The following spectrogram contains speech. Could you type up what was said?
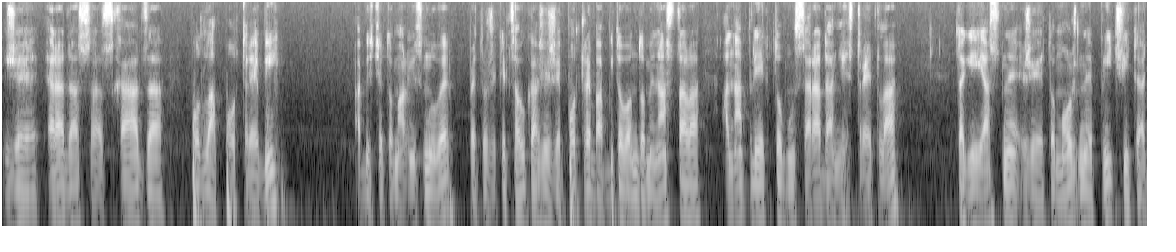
že rada sa schádza podľa potreby, aby ste to mali v zmluve, pretože keď sa ukáže, že potreba v bytovom dome nastala a napriek tomu sa rada nestretla, tak je jasné, že je to možné pričítať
